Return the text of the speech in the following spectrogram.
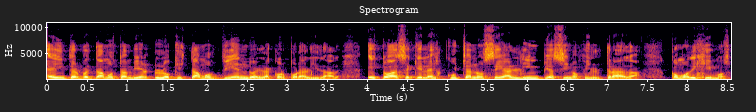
e interpretamos también lo que estamos viendo en la corporalidad. Esto hace que la escucha no sea limpia sino filtrada. Como dijimos,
